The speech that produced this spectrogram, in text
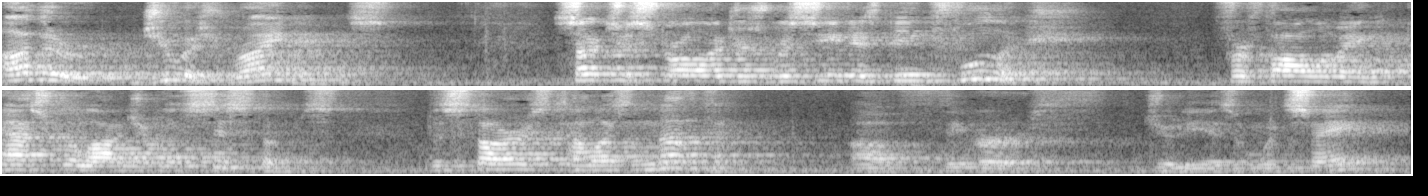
other Jewish writings, such astrologers were seen as being foolish for following astrological systems. The stars tell us nothing of the earth, Judaism would say.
